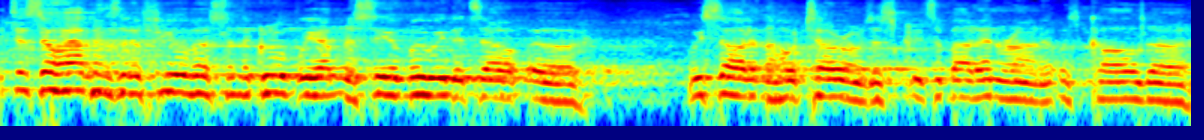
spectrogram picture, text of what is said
It just so happens that a few of us in the group, we happen to see a movie that's out. Uh, we saw it in the hotel rooms. It's, it's about Enron. It was called uh,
